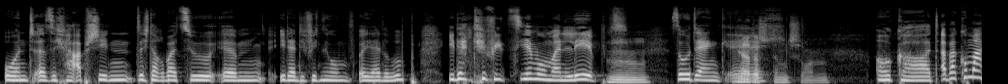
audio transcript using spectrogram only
und äh, sich verabschieden, sich darüber zu ähm, identifizieren, identifizieren, wo man lebt. So denke ich. Mhm. ja, das stimmt schon. Oh Gott, aber guck mal,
